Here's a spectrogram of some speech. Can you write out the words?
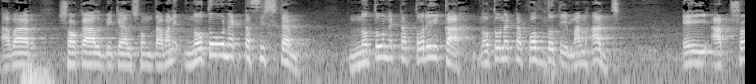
আবার সকাল, বিকাল, সন্ধ্যা মানে নতুন একটা সিস্টেম, নতুন একটা তরিকা, নতুন একটা পদ্ধতি, মানহাজ, এই আটশো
